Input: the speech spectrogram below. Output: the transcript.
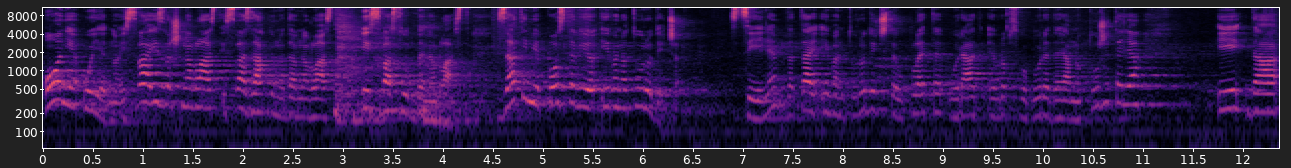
On je ujedno i sva izvršna vlast, i sva zakonodavna vlast, i sva sudbena vlast. Zatim je postavio Ivana Turudića s ciljem da taj Ivan Turudić se uplete u rad Europskog ureda javnog tužitelja i da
